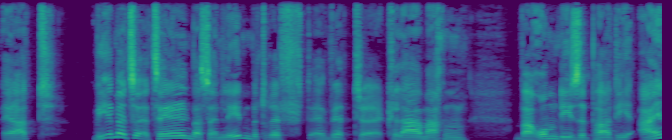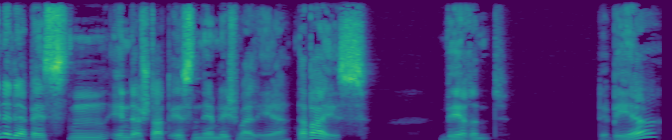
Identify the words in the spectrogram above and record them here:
Er hat wie immer zu erzählen, was sein Leben betrifft. Er wird äh, klar machen, warum diese Party eine der besten in der Stadt ist, nämlich weil er dabei ist. Während der Bär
